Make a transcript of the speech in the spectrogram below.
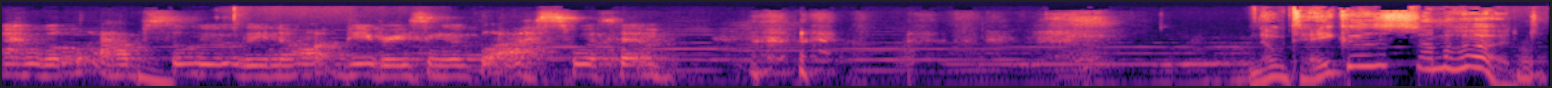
I will absolutely not be raising a glass with him. No takers? I'm heard.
